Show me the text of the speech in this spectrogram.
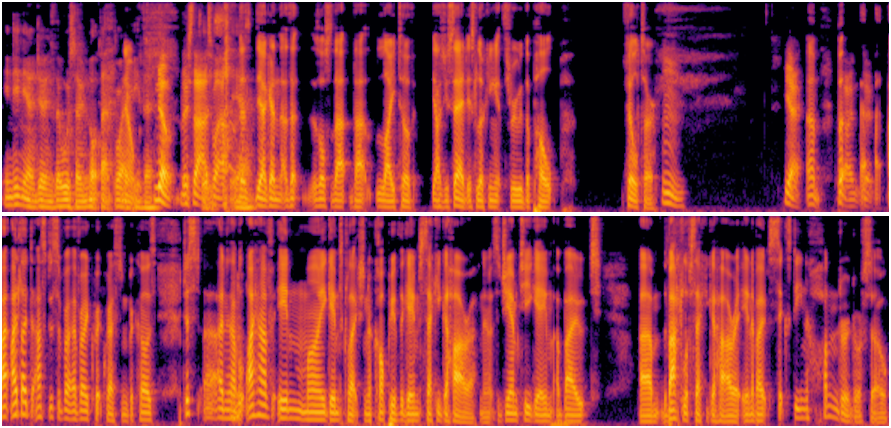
In Indiana Jones, they're also not that bright No. either. No, there's that So as well. it's- There's, Yeah. yeah, again, that, there's also that that light of, as you said, it's looking it through the pulp filter. Mm. Yeah. Um, but no. I, I'd like to ask just a, very- a very quick question because, just uh, an example, I have in my games collection a copy of the game Sekigahara. Now, it's a GMT game about um, the Battle of Sekigahara in about 1600 or so,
